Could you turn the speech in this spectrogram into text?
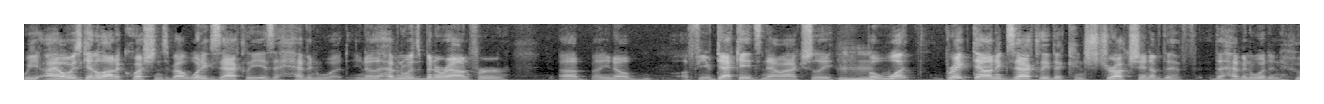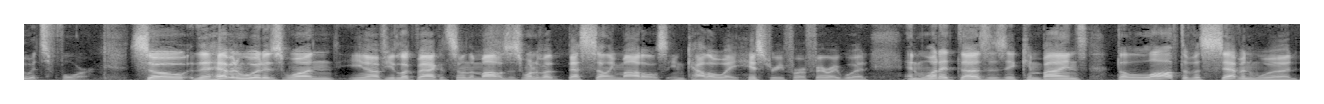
we. I always get a lot of questions about what exactly is a heavenwood. You know, the heavenwood's been around for, uh, you know, a few decades now actually. Mm-hmm. But what break down exactly the construction of the the Heavenwood and who it's for? So the Heavenwood is one. You know, if you look back at some of the models, it's one of the best selling models in Callaway history for a fairway wood. And what it does is it combines the loft of a seven wood,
